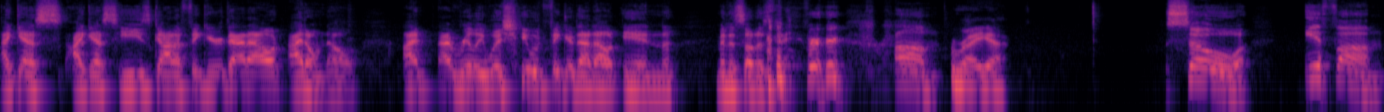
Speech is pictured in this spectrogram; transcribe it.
I guess, I guess he's got to figure that out. I don't know. I I really wish he would figure that out in Minnesota's favor. Um, right. Yeah. So if um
